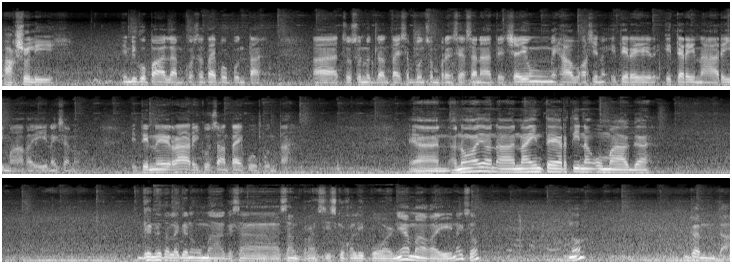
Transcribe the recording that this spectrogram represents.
Actually, hindi ko pa alam kung saan tayo pupunta. At susunod lang tayo sa bunsong prinsesa natin. Siya yung may hawak kasi ng itiner- itinerary mga kainags ano. Itinerary kung saan tayo pupunta. Yan. Ano ngayon? Ah, 9.30 ng umaga. Ganda talaga ng umaga sa San Francisco, California mga kainags oh. No? Ganda.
